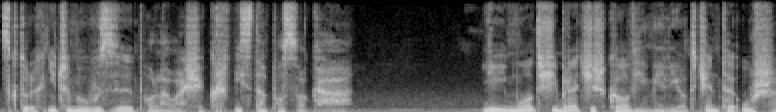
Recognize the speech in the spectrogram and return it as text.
z których niczym łzy polała się krwista posoka. Jej młodsi braciszkowie mieli odcięte uszy.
